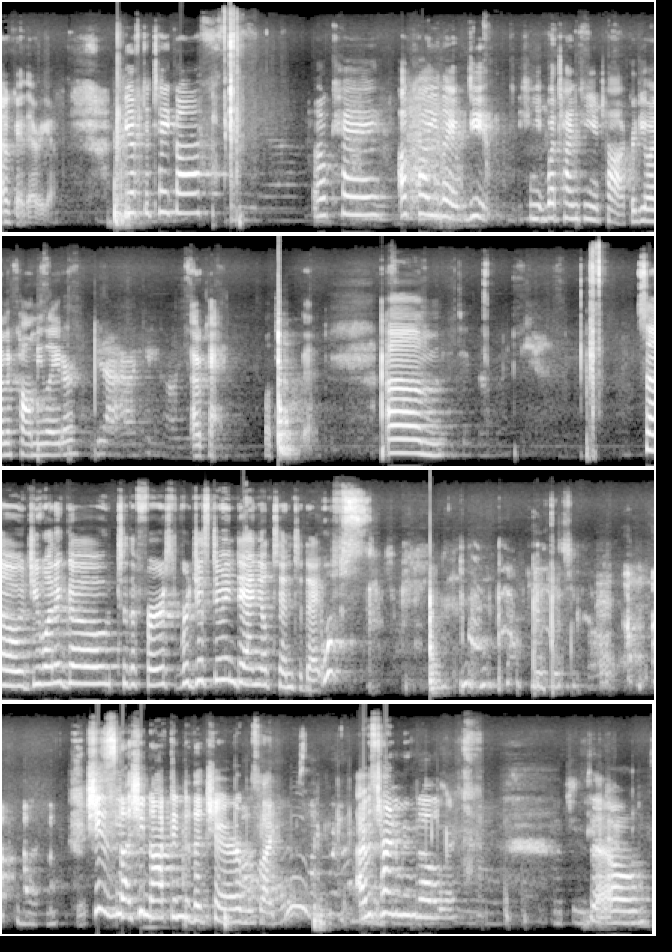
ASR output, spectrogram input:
Okay, there we go. Do you have to take off? Okay, I'll call you later. Do you, can you, what time can you talk, or do you want to call me later? Yeah, I can call you. Okay, we'll talk then. Um, so, do you want to go to the first? We're just doing Daniel 10 today. Whoops. She's not, she knocked into the chair and was like, "Ooh." I was trying to move it all the way. So,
